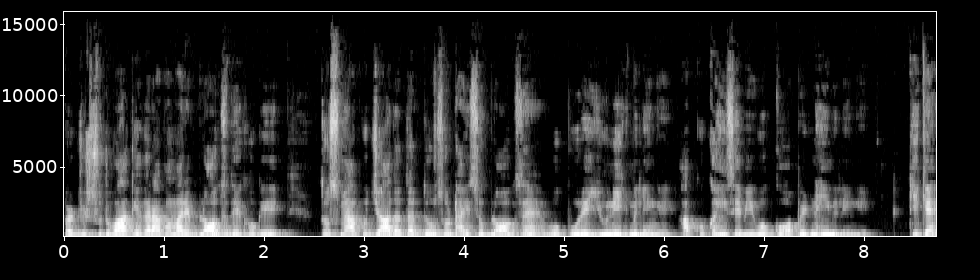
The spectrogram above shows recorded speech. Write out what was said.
बट जो शुरुआत के अगर आप हमारे ब्लॉग्स देखोगे तो उसमें आपको ज़्यादातर 200-250 ब्लॉग्स हैं, वो पूरे यूनिक मिलेंगे। आपको कहीं से भी वो कॉपीड नहीं मिलेंगे। ठीक है?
